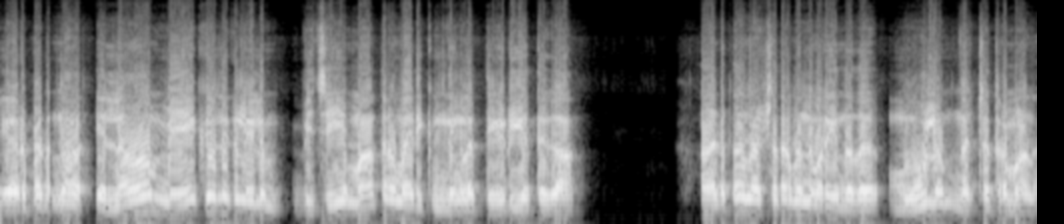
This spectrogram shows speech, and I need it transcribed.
ഏർപ്പെടുന്ന എല്ലാ മേഖലകളിലും വിജയം മാത്രമായിരിക്കും നിങ്ങളെ തേടിയെത്തുക. അടുത്ത നക്ഷത്രം എന്ന് പറയുന്നത് മൂലം നക്ഷത്രമാണ്.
